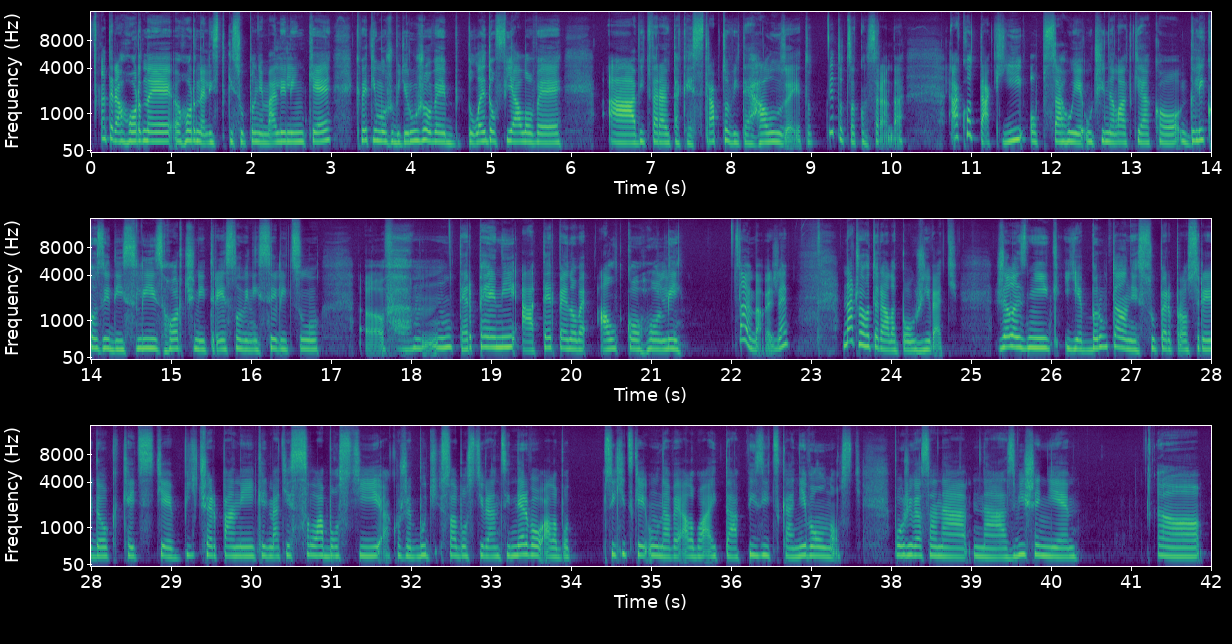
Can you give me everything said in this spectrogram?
A teda horné, horné listky sú plne malilinké. Kvety môžu byť rúžové, bledofialové a vytvárajú také straptovité halúze. Je to, je to celkom sranda. Ako taký obsahuje účinné látky ako glikozidy, slíz, horčiny, triesloviny, silicu, uh, terpény a terpénové alkoholy. Zaujímavé, že? Na čo ho teda ale používať? Železník je brutálne super prostriedok, keď ste vyčerpaní, keď máte slabosti, akože buď slabosti v rámci nervov alebo psychickej únave, alebo aj tá fyzická nevoľnosť. Používa sa na, na zvýšenie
